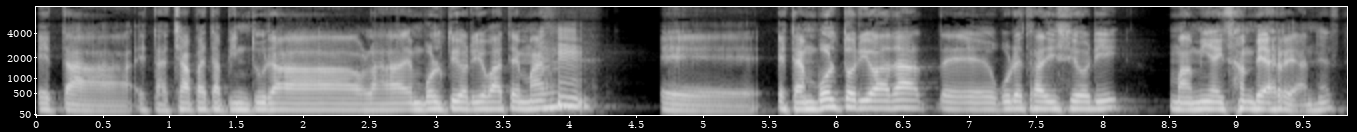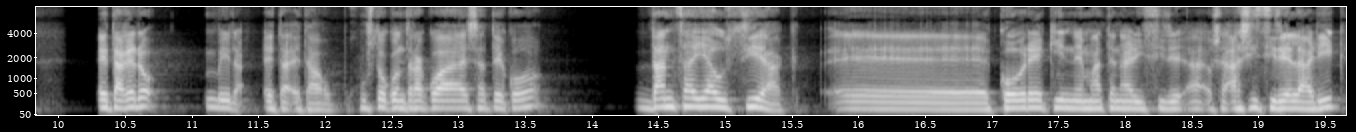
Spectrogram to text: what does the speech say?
eta, eta txapa eta pintura hola, envoltorio bat eman, Mhm. e, eta envoltorioa da e, gure tradizio hori mamia izan beharrean, ez? Eta gero, bera, eta, eta justo kontrakoa esateko, dantzai hauziak e, kobrekin ematen ari zire, osea, hasi zirelarik,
